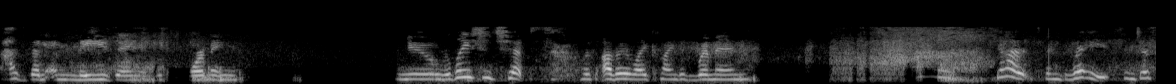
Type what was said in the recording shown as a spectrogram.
has been amazing and forming new relationships with other like-minded women. Yeah, it's been great. And just,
